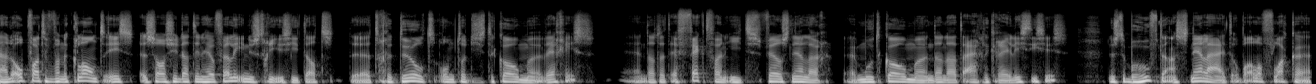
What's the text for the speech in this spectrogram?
Nou, de opvatting van de klant is, zoals je dat in heel veel industrieën ziet, dat het geduld om tot iets te komen weg is. En dat het effect van iets veel sneller uh, moet komen dan dat eigenlijk realistisch is. Dus de behoefte aan snelheid op alle vlakken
